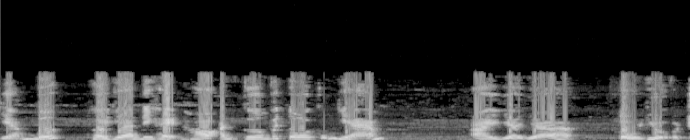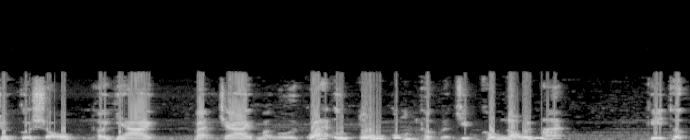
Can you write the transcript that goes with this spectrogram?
giảm bớt, Thời gian đi hẹn hò ăn cơm với tôi cũng giảm. Ai da da, Tôi dựa vào trước cửa sổ, Thở dài. Bạn trai mà người quá ưu tú cũng thật là chịu không nổi mà. Kỳ thực,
